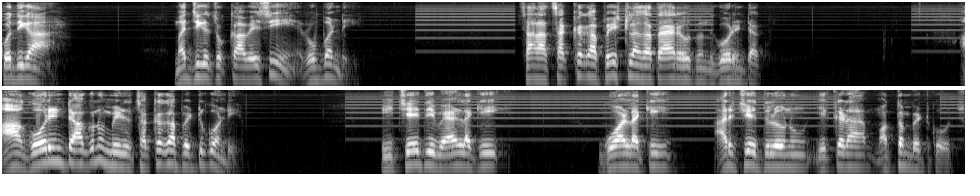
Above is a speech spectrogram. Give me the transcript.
కొద్దిగా మజ్జిగ చుక్కా వేసి రుబ్బండి. చాలా చక్కగా పేస్ట్ లాగా తయారవుతుంది గోరింటాకు. ఆ గోరింటాకును మీరు చక్కగా పెట్టుకోండి. ఈ చేతి వేళ్ళకి గోళ్ళకి అరిచేతిలోను ఇక్కడ మొత్తం పెట్టుకోవచ్చు.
